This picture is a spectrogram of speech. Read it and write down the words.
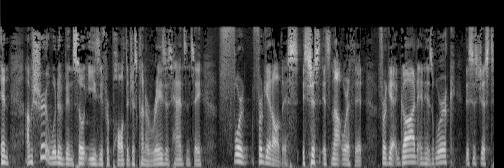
And I'm sure it would have been so easy for Paul to just kind of raise his hands and say, for, forget all this. It's just, it's not worth it. Forget God and his work. This is just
